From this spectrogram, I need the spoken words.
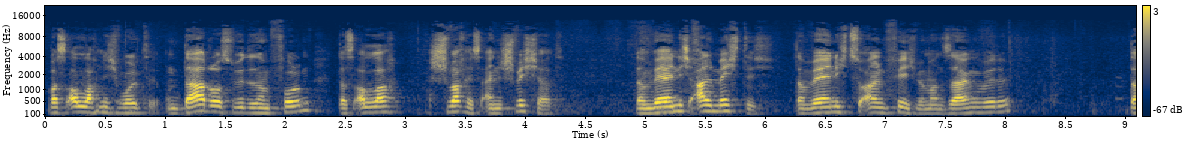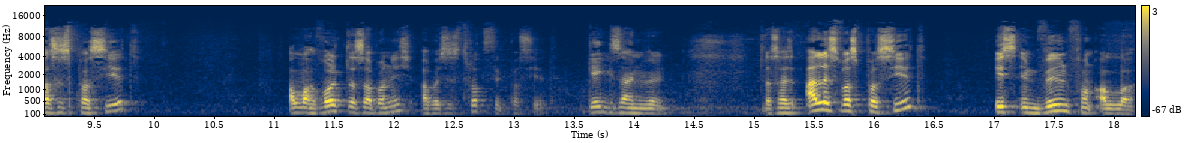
was Allah nicht wollte. Und daraus würde dann folgen, dass Allah schwach ist, eine Schwäche hat. Dann wäre er nicht allmächtig. Dann wäre er nicht zu allem fähig. Wenn man sagen würde, das ist passiert, Allah wollte das aber nicht, aber es ist trotzdem passiert. Gegen seinen Willen. Das heißt, alles, was passiert, ist im Willen von Allah.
